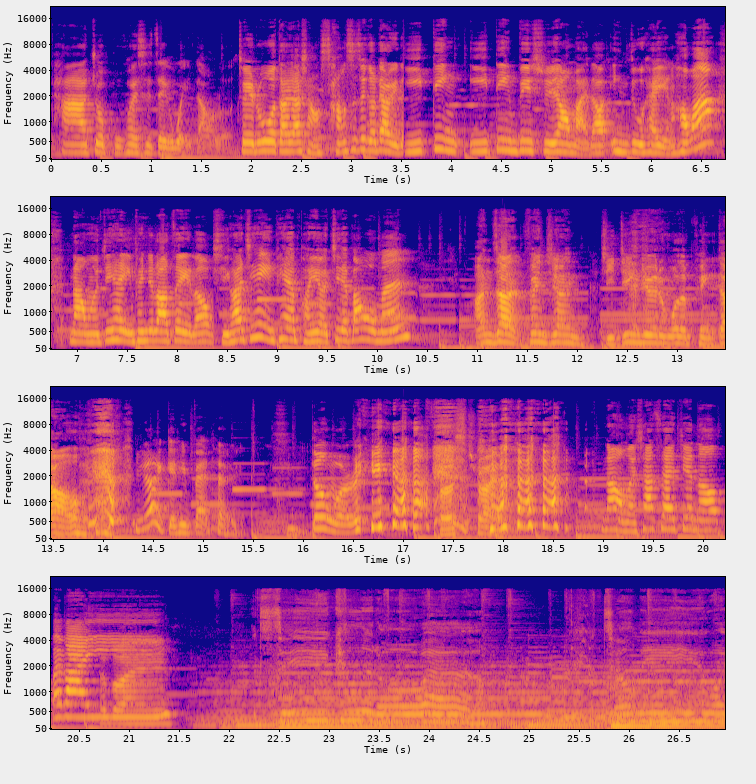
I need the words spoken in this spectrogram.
它就不会是这个味道了。所以如果大家想尝试这个料理的，一定一定必须要买到印度黑盐，好吗？那我们今天影片就到这里喽，喜欢今天影片的朋友，记得帮我们。You are getting better. Don't worry. First try. 那我们下次再见喽，拜拜。拜拜。Let's take a little while. Tell bye.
